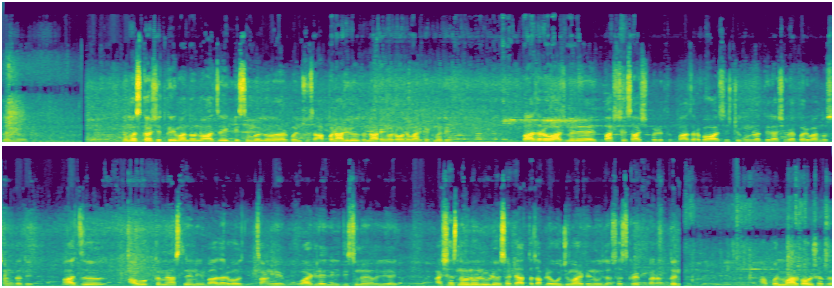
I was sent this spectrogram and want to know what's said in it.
धन्यवाद. नमस्कार शेतकरी बांधवांनो आज एक डिसेंबर दोन हजार पंचवीस आपण आलेलो होतो नारायणगाव टोमॅटो मार्केटमध्ये. बाजारभाव आज मिळेल पाचशे सहाशेपर्यंत. बाजारभाव असेच टिकून राहतील असे व्यापारी बांधव सांगतात ते आज आवक कमी असल्याने बाजारभाव चांगले वाढलेले दिसून आलेले आहेत. अशाच नवनवीन व्हिडिओसाठी आताच आपल्या ओजी मार्टी न्यूजला सबस्क्राईब करा. धन्यवाद आपण माल पाहू शकता.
